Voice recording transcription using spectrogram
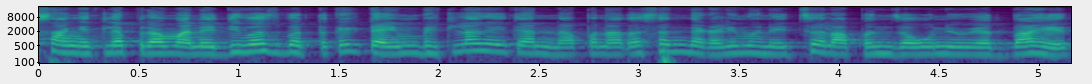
सांगितल्याप्रमाणे दिवसभर तर काही टाईम भेटला नाही त्यांना पण आता संध्याकाळी म्हणे चल आपण जाऊन येऊयात बाहेर.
